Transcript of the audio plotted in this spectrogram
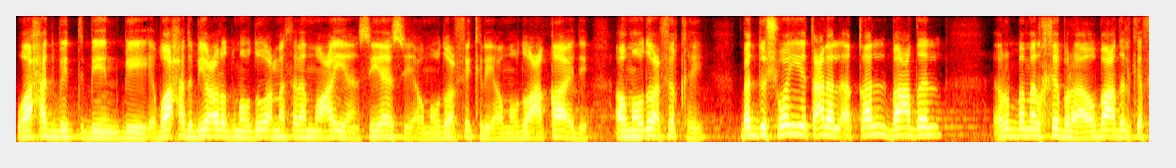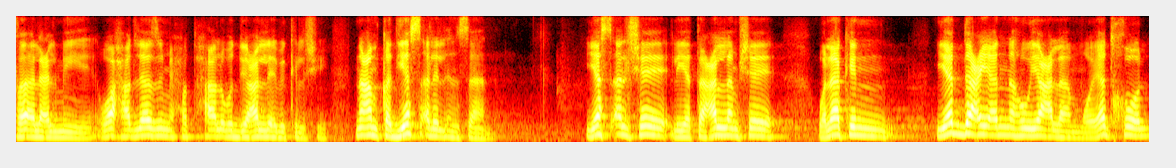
واحد بي بي واحد بيعرض موضوع مثلا معين سياسي أو موضوع فكري أو موضوع عقائدي أو موضوع فقهي بده شوية على الأقل بعض ربما الخبرة أو بعض الكفاءة العلمية. واحد لازم يحط حاله بده يعلق بكل شيء. نعم قد يسأل الإنسان. يسأل شيء ليتعلم شيء ولكن يدعي أنه يعلم ويدخل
